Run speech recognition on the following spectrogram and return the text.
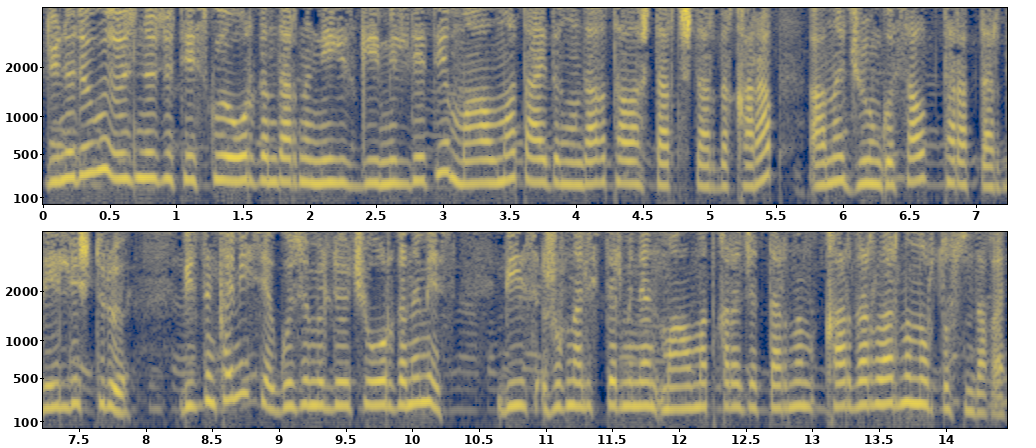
дүйнөдөгү өзүн өзү тескөө органдарынын негизги милдети маалымат айдыңындагы талаш тартыштарды карап аны жөнгө салып тараптарды элдештирүү биздин комиссия көзөмөлдөөчү орган эмес. Биз журналисттер менен маалымат каражаттарынын кардарларынын ортосундагы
